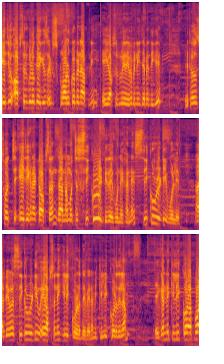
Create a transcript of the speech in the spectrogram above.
এই যে অপশনগুলোকে স্ক্রল করবেন আপনি। এই অপশনগুলো এইভাবে নিয়ে যাবেন দিকে পাচ্ছেন হচ্ছে এই যে এখানে একটা অপশন যার নাম হচ্ছে সিকিউরিটি দেখুন এখানে সিকিউরিটি বলে। আপনি এবার সিকিউরিটি এই অপশনে ক্লিক করে দেবেন। আমি ক্লিক করে দিলাম। এখানে ক্লিক করার পর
